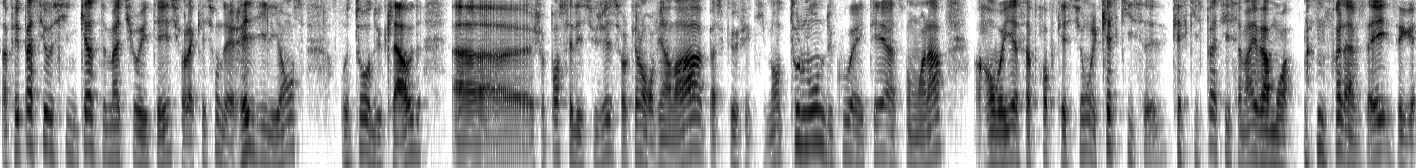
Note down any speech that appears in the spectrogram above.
ça fait passer aussi une case de maturité sur la question des résiliences autour du cloud. Euh, je pense que c'est des sujets sur lesquels on reviendra parce qu'effectivement, tout le monde, du coup, a été à ce moment-là renvoyé à sa propre question. Et qu'est-ce qui se, qu'est-ce qui se passe si ça m'arrive à moi? Voilà, vous savez, c'est,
